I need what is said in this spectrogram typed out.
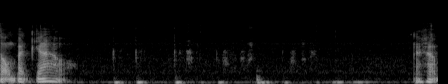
สองแปดเก้านะครับ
